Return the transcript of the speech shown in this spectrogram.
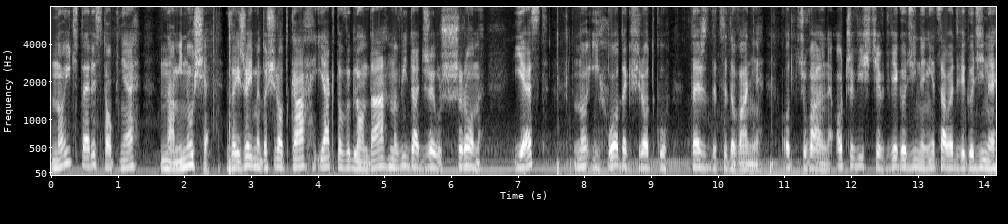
no i 4 stopnie na minusie. Zajrzyjmy do środka, jak to wygląda. No widać, że już szron jest, no i chłodek w środku też zdecydowanie odczuwalny. Oczywiście w dwie godziny, niecałe dwie godziny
